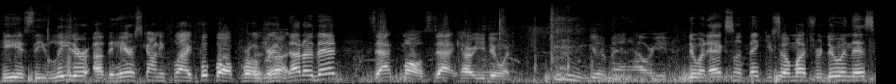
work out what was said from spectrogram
He is the leader of the Harris County Flag Football Program. right. None other than Zach Moss. Zach, how are you doing? Good man, how are you? Doing excellent. Thank you so much for doing this.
